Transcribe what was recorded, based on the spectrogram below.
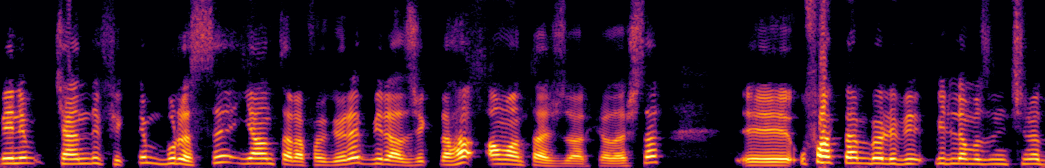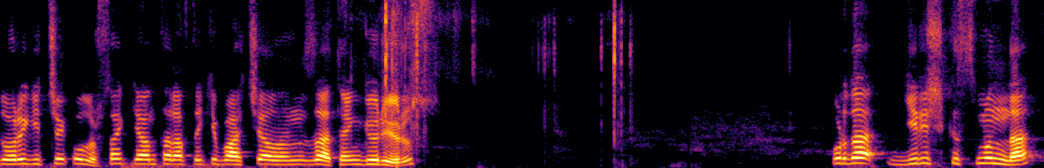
benim kendi fikrim burası yan tarafa göre birazcık daha avantajlı arkadaşlar. Ee, ufaktan böyle bir villamızın içine doğru gidecek olursak yan taraftaki bahçe alanını zaten görüyoruz. Burada giriş kısmında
